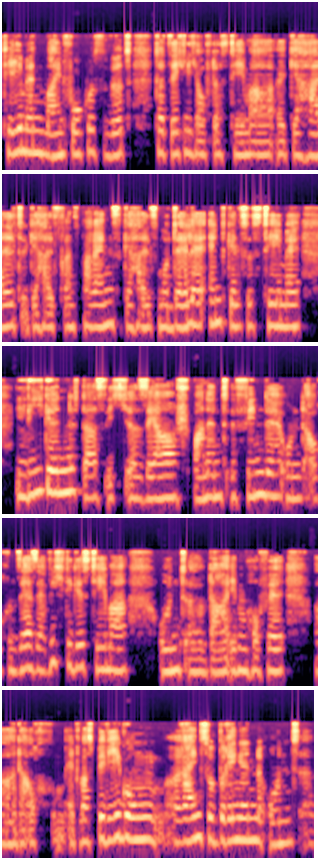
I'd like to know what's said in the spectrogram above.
Themen. Mein Fokus wird tatsächlich auf das Thema äh, Gehalt, Gehaltstransparenz, Gehaltsmodelle, Entgeltsysteme liegen, das ich äh, sehr spannend finde und auch ein sehr, sehr wichtiges Thema und äh, da eben hoffe, äh, da auch etwas Bewegung reinzubringen und äh,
